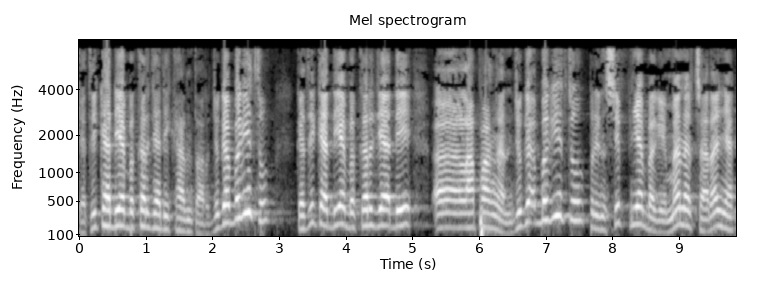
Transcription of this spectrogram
Ketika dia bekerja di kantor juga begitu. Ketika dia bekerja di uh, lapangan juga begitu. Prinsipnya bagaimana caranya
